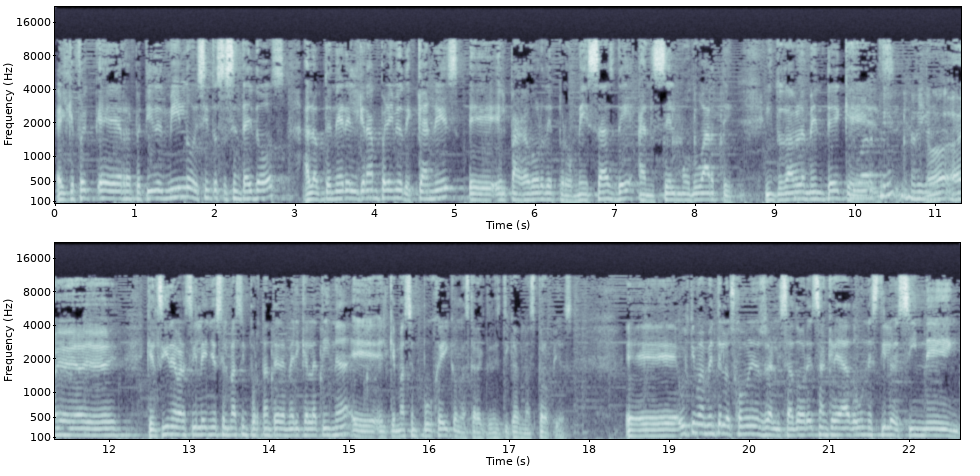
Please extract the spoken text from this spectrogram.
el que fue eh, repetido en 1962 al obtener el Gran Premio de Cannes, eh, el pagador de promesas de Anselmo Duarte. Indudablemente que... ¿Duarte? No Oh, ay, ay, ay. que el cine brasileño es el más importante de América Latina, eh, el que más empuje y con las características más propias. Eh, últimamente los jóvenes realizadores han creado un estilo de cine en-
